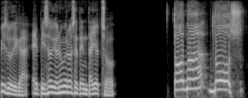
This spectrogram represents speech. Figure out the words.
Bislúdica, episodio número 78. Toma dos.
